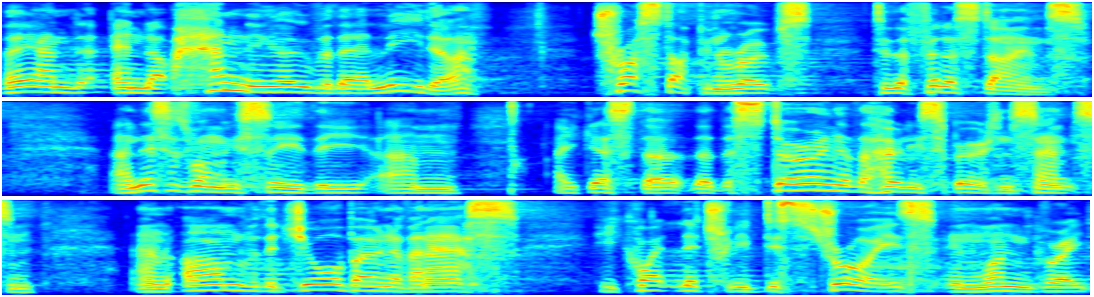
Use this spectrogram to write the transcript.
they end up handing over their leader, trussed up in ropes, to the Philistines. And this is when we see the, um, I guess, the, the, the stirring of the Holy Spirit in Samson. And armed with the jawbone of an ass, he quite literally destroys, in one great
